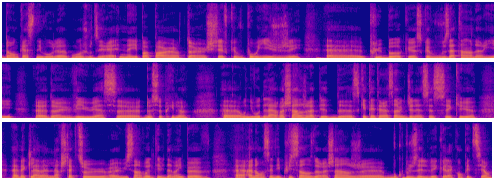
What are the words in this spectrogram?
donc, à ce niveau-là, moi, je vous dirais, n'ayez pas peur d'un chiffre que vous pourriez juger plus bas que ce que vous attendriez d'un VUS de ce prix-là. au niveau de la recharge rapide, ce qui est intéressant avec Genesis, c'est que avec l'architecture 800 volts, évidemment, ils peuvent annoncer des puissances de recharge beaucoup plus élevées que la compétition.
